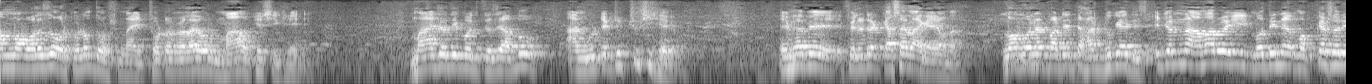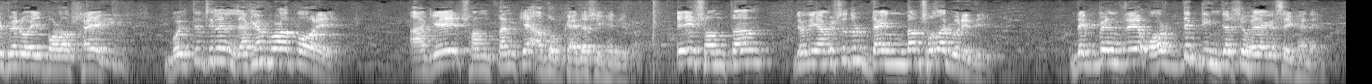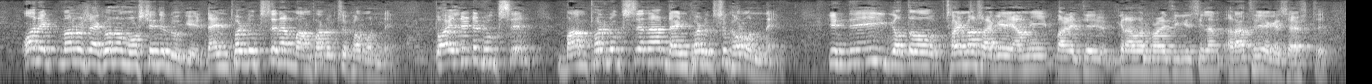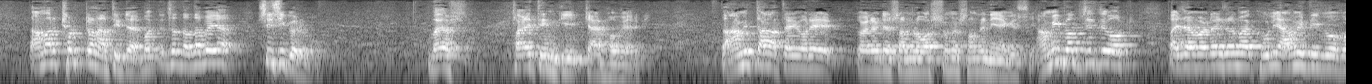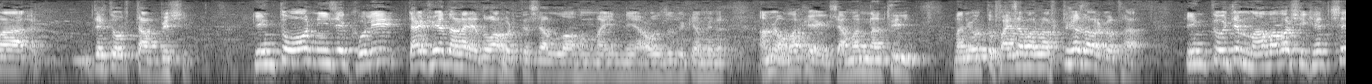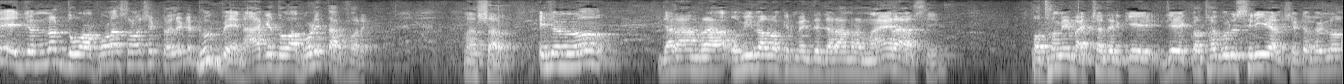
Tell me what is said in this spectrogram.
আম্মা বলে যে ওর কোনো দোষ নাই, ছোটবেলায় ওর মা ওকে শিখায়নি। মা যদি বলতো যে, আব্বু, আঙ্গুলটা একটু চুষি খেয়ে এইভাবে প্লেটের কাঁচা লাগায়ও না। লবণের বাটিতে হাত ঢুকিয়ে দিছে এই জন্য আমার ওই মদিনা, মক্কা শরীফের ওই বড় শায়েক বলতেছিলেন, লেখাপড়া পরে আগে সন্তানকে আদব কায়দা শিখে নিব। এই সন্তান যদি আমি শুধু ডাইন বাম সোজা করে দিই, দেখবেন যে অর্ধেক দিন দেশে হয়ে গেছে এখানে। অনেক মানুষ এখনও মসজিদে ঢুকে। ডাইনফা ঢুকছে না, বামফা ঢুকছে খবর নেই। টয়লেটে ঢুকছে, বামফা ঢুকছে না, ডাইনফা ঢুকছে খবর নেই। কিন্তু এই গত ছয় মাস আগে আমি বাড়িতে, গ্রামের বাড়িতে গেছিলাম, রাত হয়ে গেছে আসতে। তা আমার ছোট্ট নাতিটা বলতেছে, দাদা ভাইয়া, সিসি করব। বয়স সাড়ে তিন কি চার হবে আর কি। তো আমি তাড়াতাড়ি ওরে টয়লেটের সামনে ওয়াশরুমের সামনে নিয়ে গেছি। আমি ভাবছি যে ওর পায়জামা টাইজামা খুলি আমি দিব বা যেহেতু ওর চাপ বেশি। কিন্তু ও নিজে খুলি টাইট হয়ে দাঁড়ায়, দোয়া করতেছে আল্লাহ ইন্নি আউজুবিকা মিনা আমি অবাক হয়ে গেছি, আমার নাতি মানে ওর তো পায়জামা নষ্ট হয়ে যাওয়ার কথা। কিন্তু ওই যে মা বাবা শিখাচ্ছে, এই জন্য দোয়া পড়ার সময় সে টয়লেটে ঢুকবে না, আগে দোয়া পড়ে তারপরে। মার্শাল এই জন্য যারা আমরা অভিভাবকের মধ্যে, যারা আমরা মায়েরা আছি, প্রথমে বাচ্চাদেরকে যে কথাগুলো সিরিয়াল সেটা হলো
